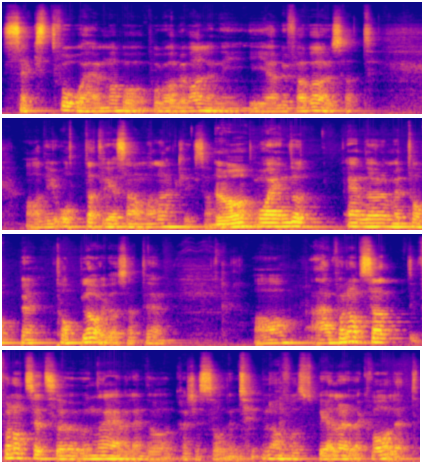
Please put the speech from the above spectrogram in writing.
6-2 hemma på, på Gavlevallen i, i Gävle favör. Så att, ja, det är ju 8-3 sammanlagt liksom. Ja. Och ändå, ändå är de ett topp, topplag då, så att Ja, nej, på något, sätt, på något sätt så undrar jag väl ändå kanske Sollentuna att få spela det där kvalet.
